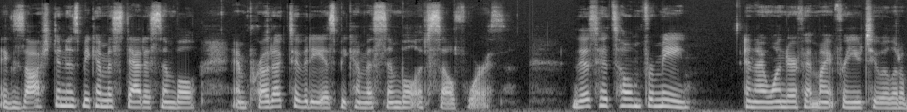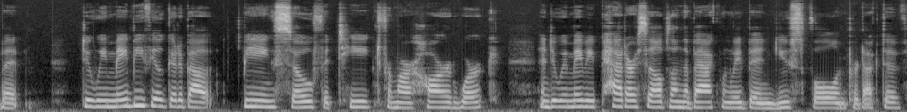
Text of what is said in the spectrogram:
Exhaustion has become a status symbol, and productivity has become a symbol of self worth. This hits home for me, and I wonder if it might for you too a little bit. Do we maybe feel good about being so fatigued from our hard work? And do we maybe pat ourselves on the back when we've been useful and productive?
